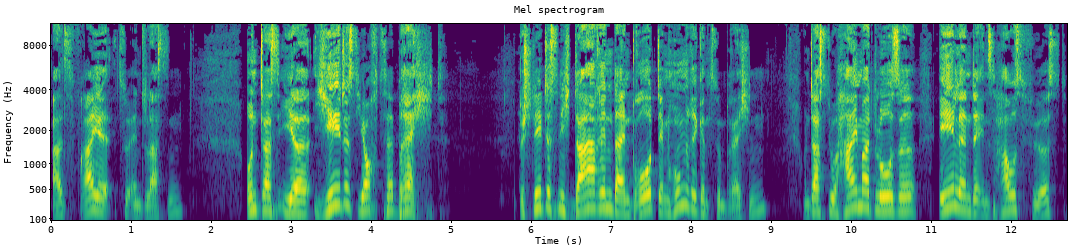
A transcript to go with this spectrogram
als Freie zu entlassen und dass ihr jedes Joch zerbrecht? Besteht es nicht darin, dein Brot dem Hungrigen zu brechen und dass du heimatlose Elende ins Haus führst,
